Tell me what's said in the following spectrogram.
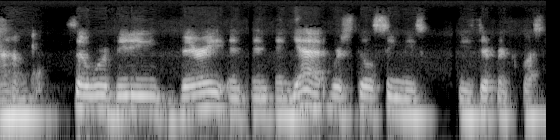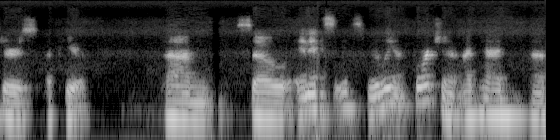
Um, so we're being very, and, and, and yet we're still seeing these these different clusters appear. Um, so, and it's it's really unfortunate. I've had uh,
